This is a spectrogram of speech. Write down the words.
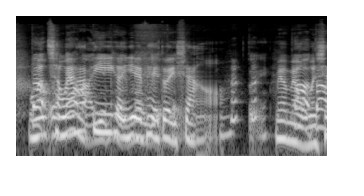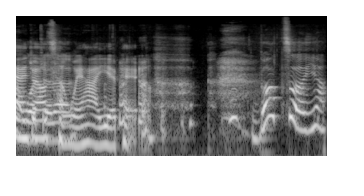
我们成为他第一个业配对象哦。对，没有没有，我们现在就要成为他的业配了。你不要这样，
